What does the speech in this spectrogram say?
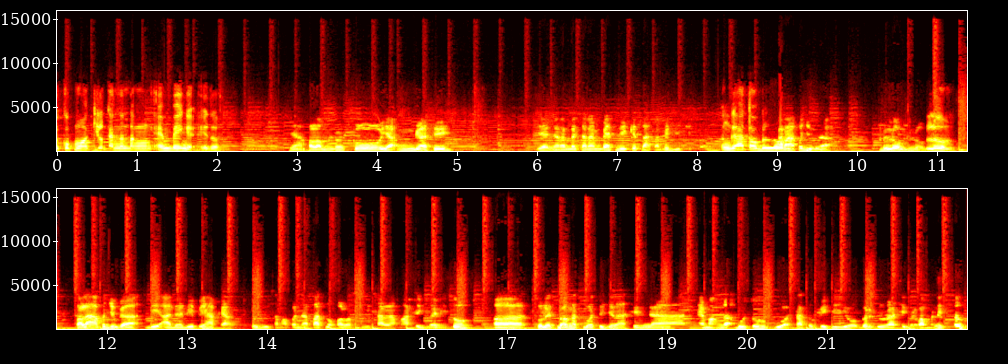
cukup mewakilkan tentang MB nggak itu? ya kalau menurutku ya enggak sih ya nyerempet-nyerempet dikit lah tapi dikit. Enggak atau belum? karena aku juga belum belum Belum. Soalnya aku juga di ada di pihak yang setuju sama pendapatmu kalau misalnya marching band itu eh, sulit banget buat dijelasin dan emang nggak butuh buat satu video berdurasi berapa menit tuh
